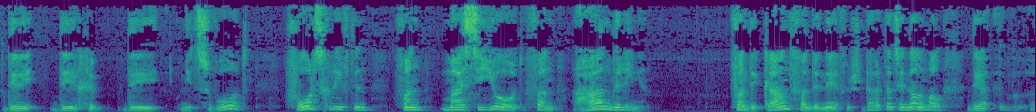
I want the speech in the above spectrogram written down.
de, de, de mitzvot, voorschriften van masiot, van handelingen. Van de kant van de nevers, dat zijn allemaal de, uh,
